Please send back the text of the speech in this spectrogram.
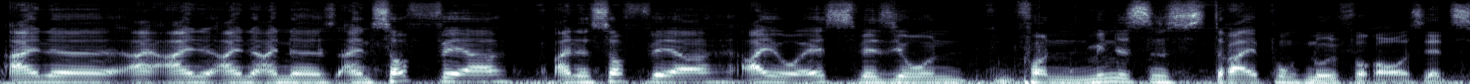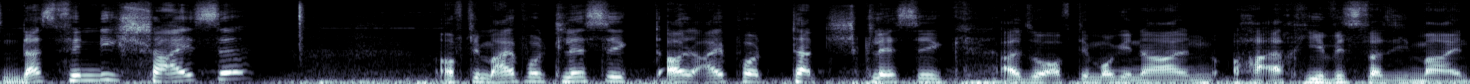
eine, eine, eine, eine, eine Software, eine Software iOS-Version von mindestens 3.0 voraussetzen. Das finde ich scheiße. Auf dem iPod Classic, äh, iPod Touch Classic, also auf dem Originalen. Ach, ihr wisst, was ich meine.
